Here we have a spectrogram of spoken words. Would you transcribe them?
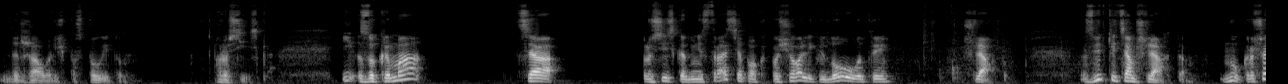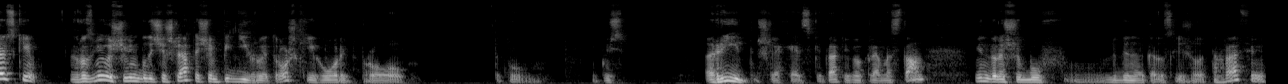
державу Річ Посполиту російська. І, зокрема, ця російська адміністрація почала ліквідовувати шляхту. Звідки ця шляхта? Ну, Крашевський зрозуміло, що він, будучи шляхтичем, підігрує трошки і говорить про таку якусь рід шляхетський, так, як окремий стан. Він, до речі, був людиною, яка досліджувала етнографію.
